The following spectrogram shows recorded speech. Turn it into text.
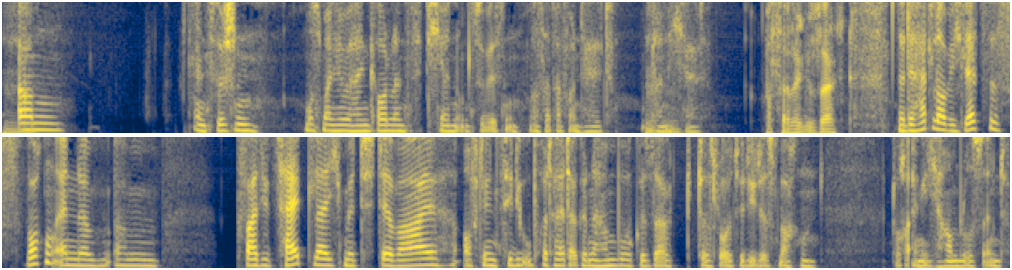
Mhm. Ähm, inzwischen muss man hier Herrn Gauland zitieren, um zu wissen, was er davon hält oder mhm. nicht hält. Was hat er gesagt? Na, der hat, glaube ich, letztes Wochenende ähm, quasi zeitgleich mit der Wahl auf den CDU-Parteitag in Hamburg gesagt, dass Leute, die das machen, doch eigentlich harmlos sind.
